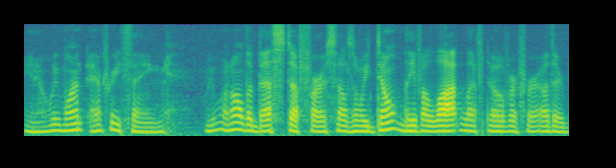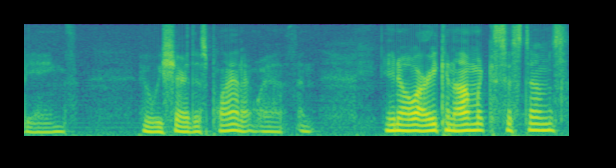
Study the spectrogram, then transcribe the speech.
You know, we want everything. We want all the best stuff for ourselves, and we don't leave a lot left over for other beings who we share this planet with. And, you know, our economic systems,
